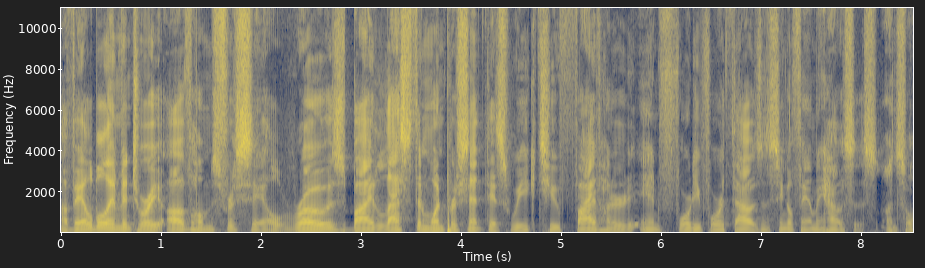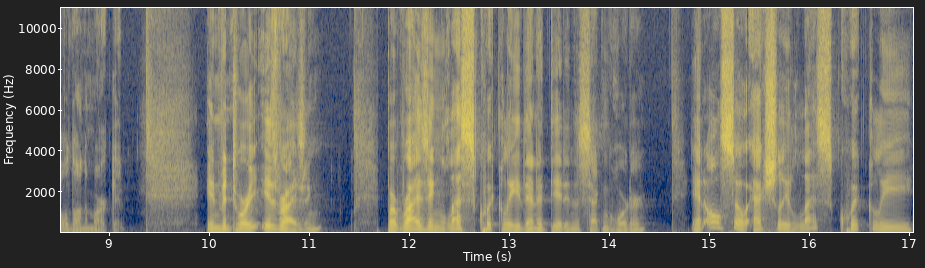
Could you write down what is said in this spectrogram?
Available inventory of homes for sale rose by less than 1% this week to 544,000 single family houses unsold on the market. Inventory is rising, but rising less quickly than it did in the second quarter, and also actually less quickly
